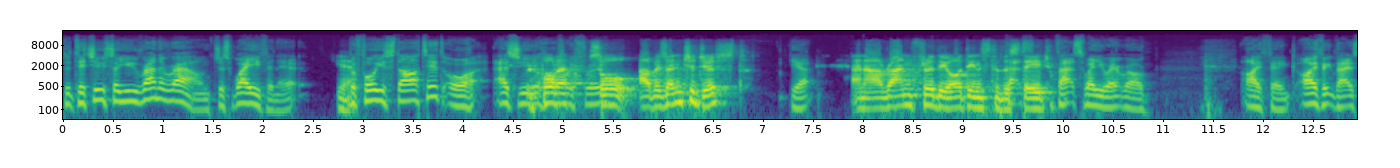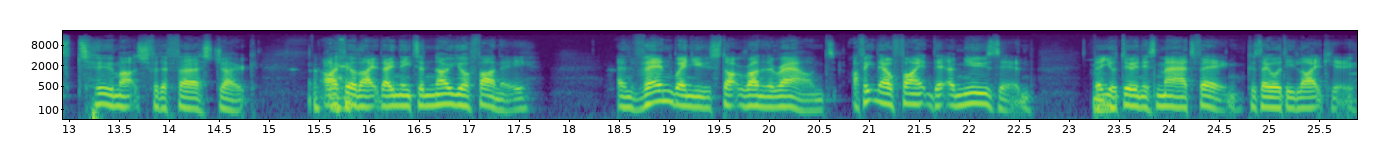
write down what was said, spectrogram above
But did you? So you ran around just waving it Yeah. before you started, or as you Before halfway I, through? so I was introduced yeah. and I ran through the audience to the That's, stage. That's where you went wrong. I think. I think that is too much for the first joke. I feel like they need to know you're funny, and then when you start running around, I think they'll find it amusing that hmm. you're doing this mad thing because they already like you,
